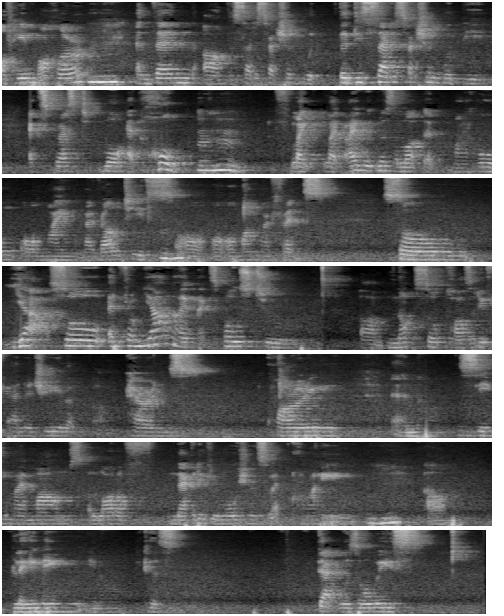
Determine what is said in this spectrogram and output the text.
of him or her, Mhm. and then um, the satisfaction would the dissatisfaction would be expressed more at home Mm-hmm. Like like I witness a lot at my home or my my relatives Mhm. or, or among my friends. So yeah, so and from young I'm exposed to um, not so positive energy like um, parents quarreling and um, seeing my mom's a lot of negative emotions like crying, Mm-hmm. um, blaming, you know, because dad was always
